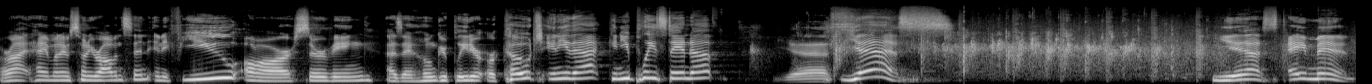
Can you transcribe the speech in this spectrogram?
All right. Hey, my name is Tony Robinson. And if you are serving as a home group leader or coach, any of that, can you please stand up? Yes. Yes. Yes. Amen.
